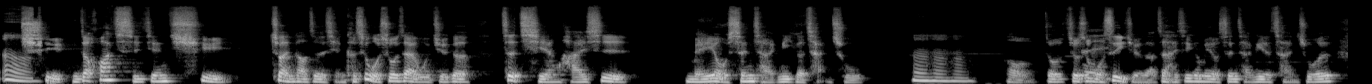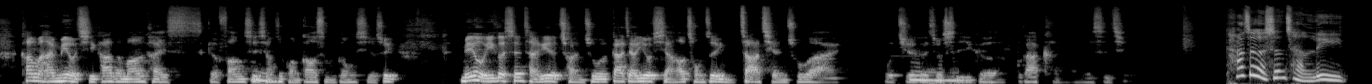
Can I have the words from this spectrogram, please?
嗯，去，你知道花时间去赚到这个钱。可是我说在，我觉得这钱还是。没有生产力的产出，嗯哼哼，哦，就就是我自己觉得，这还是一个没有生产力的产出，而他们还没有其他的 monetize 的方式，像是广告什么东西，所以没有一个生产力的产出，大家又想要从这里榨钱出来，我觉得就是一个不大可能的事情。他这个生产力，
